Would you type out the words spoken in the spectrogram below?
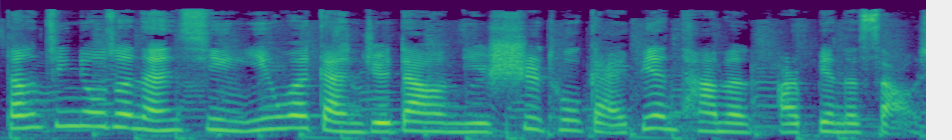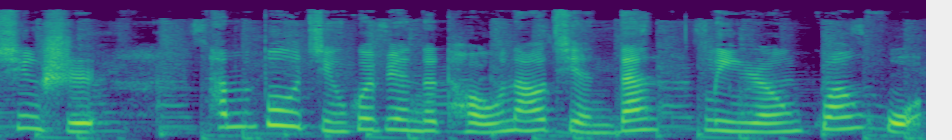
当金牛座男性因为感觉到你试图改变他们而变得扫兴时，他们不仅会变得头脑简单、令人关火，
